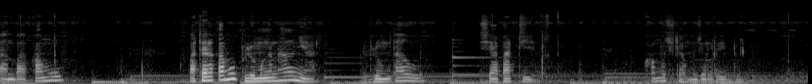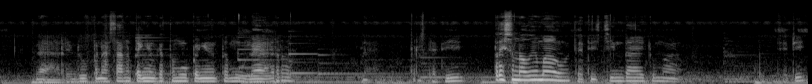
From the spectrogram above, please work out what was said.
tanpa kamu padahal kamu belum mengenalnya belum tahu siapa dia. Kamu sudah muncul rindu. Nah rindu penasaran pengen ketemu pengen ketemu. Lah ero. nah terus jadi tresno mau jadi cinta itu mau. Jadi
